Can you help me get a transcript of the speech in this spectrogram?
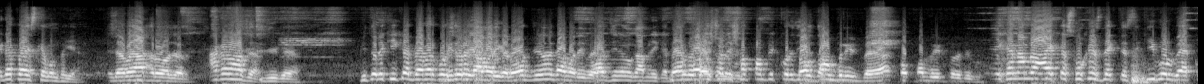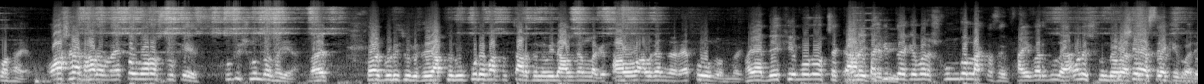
এটা প্রাইস কেমন ভাইয়া? এটা ভাই আঠারো হাজার। আঠারো হাজার? জি ভাইয়া। ভিতরে কি কাঠ ব্যবহার করেছে? ভিতরে গামারি কাঠ অরিজিনাল গামারি ভাই। অরিজিনাল কাঠ ভিতরে ভাইয়া সব কমপ্লিট করে তো? কমপ্লিট ভাইয়া সব কমপ্লিট করে দেবো। এখানে আমরা আরেকটা শোকেস দেখতেছি কি বলব এক কথায়? অসাধারণ এত বড় শোকেস খুবই সুন্দর ভাইয়া। ভাই ছয় কোটি চুকেছে আপনার উপরে মাত্র চারজন মিলে আলগান লাগে তাও আলগান জানে এত ওজন ভাই। ভাইয়া দেখে মনে হচ্ছে কাঠটা কিন্তু একেবারে সুন্দর লাগতেছে ফাইবারগুলা অনেক সুন্দর আছে, একেবারে।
